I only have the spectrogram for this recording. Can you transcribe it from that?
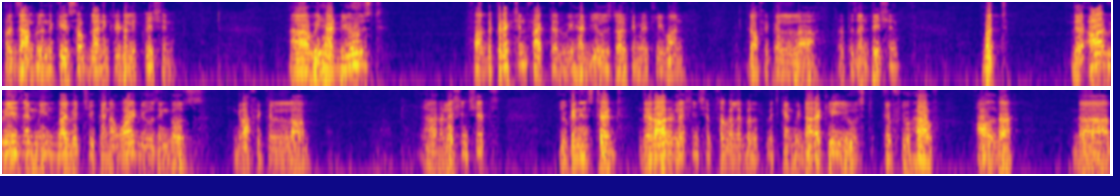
For example, in the case of Blaney-Criddle equation, uh, we had used for the correction factor, we had used ultimately one graphical uh, representation. But there are ways and means by which you can avoid using those graphical uh, uh, relationships. You can instead, there are relationships available which can be directly used if you have all the, the,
